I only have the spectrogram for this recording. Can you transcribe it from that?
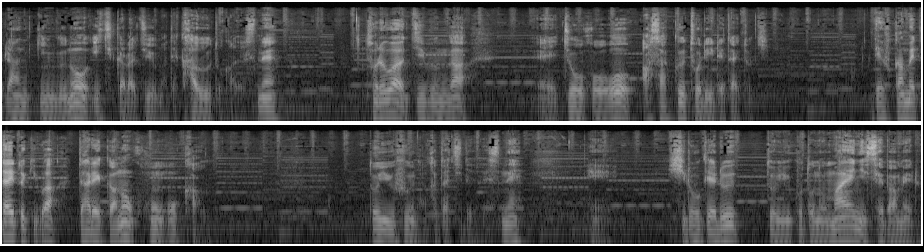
ランキングの1から10まで買うとかですね。それは自分が、えー、情報を浅く取り入れたい時。で深めたい時は誰かの本を買う。というふうな形でですね、えー、広げるということの前に狭める。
